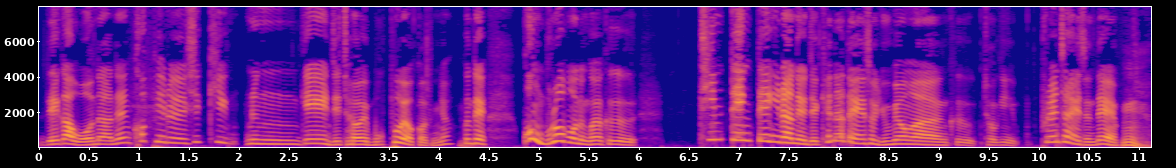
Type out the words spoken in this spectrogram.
내가 원하는 커피를 시키는 게 이제 저의 목표였거든요. 음. 근데 꼭 물어보는 거예요. 그 팀땡땡이라는 이제 캐나다에서 유명한 그 저기 프랜차이즈인데 음.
